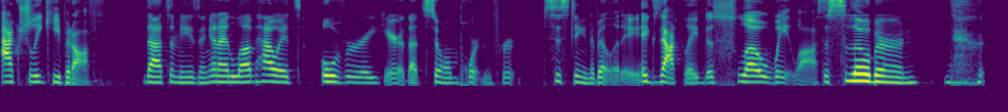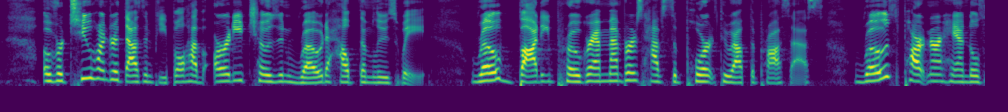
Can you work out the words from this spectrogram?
actually keep it off. That's amazing. And I love how it's over a year. That's so important for sustainability. Exactly, the slow weight loss. the slow burn. Over 200,000 people have already chosen Ro to help them lose weight. Ro Body Program members have support throughout the process. Ro's partner handles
